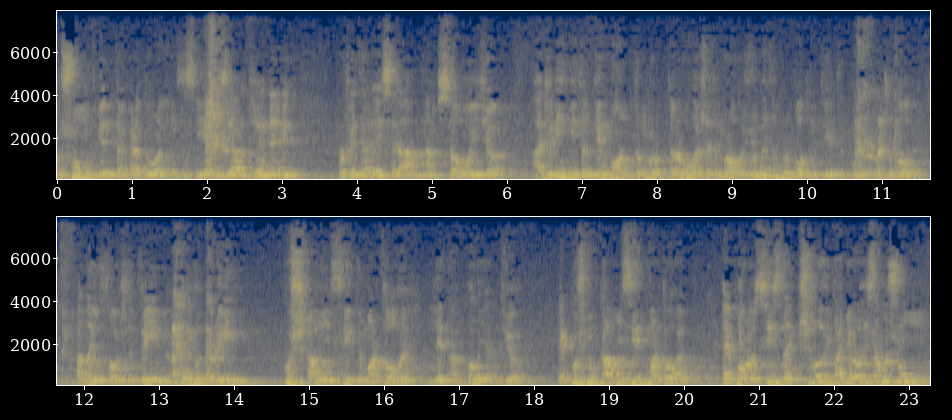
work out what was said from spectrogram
më shumë të vjen temperatura dhe nxehtësia e zjarrit të Xhehenemit. Profeti alejhi selam na mësoi që. Agjërimi të ndihmon të ruhesh e të mbrohesh jo vetëm për botën tjetër, por edhe për këtë botë. Prandaj u thoshte të rinjve, O ju të rinj, kush ka mundësi të martohet, le ta bëjë atë gjë. E kush nuk ka mundësi të martohet, e porosis dhe e këshilloj të agjërojë sa më shumë,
